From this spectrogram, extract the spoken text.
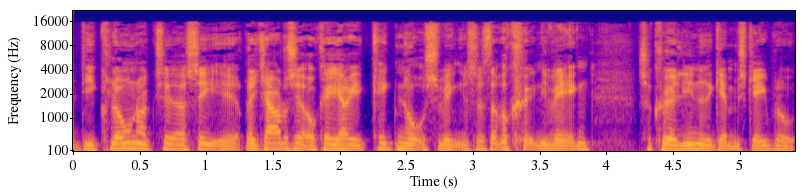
de er klog nok til at se, øh, Ricardo siger, okay, jeg kan ikke nå svinget, så i stedet for at køre ind i væggen, så kører jeg lige ned igennem escape road.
